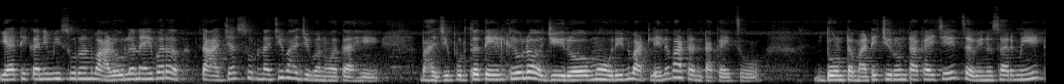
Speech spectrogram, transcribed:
या ठिकाणी मी सुरण वाळवलं नाही बरं ताज्या सुरणाची भाजी बनवत आहे. भाजीपुरतं तेल ठेवलं जिरं मोहरीन वाटलेलं वाटण टाकायचं. दोन टमाटे चिरून टाकायचे चवीनुसार मीठ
